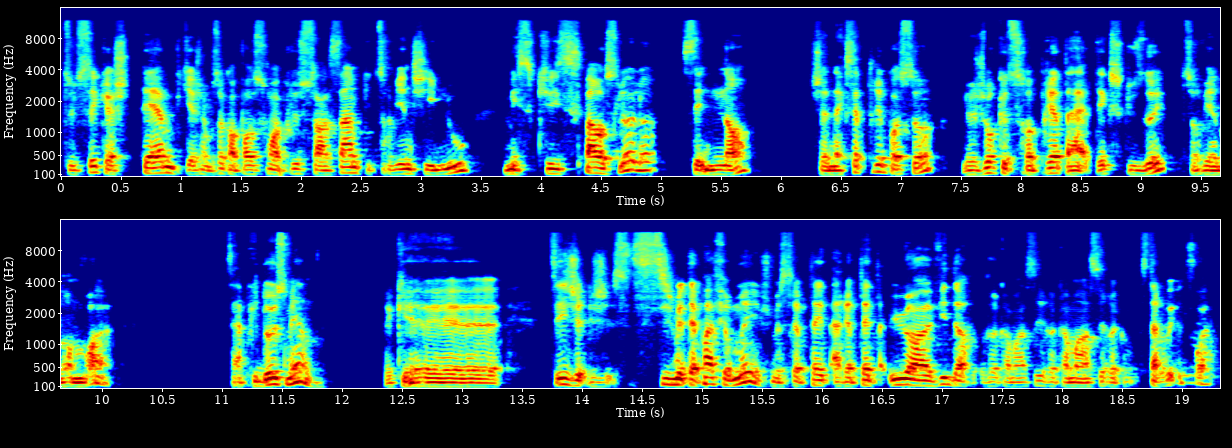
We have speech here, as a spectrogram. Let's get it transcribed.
tu sais que je t'aime et que j'aime ça qu'on passe souvent plus ensemble, que tu reviennes chez nous. Mais ce qui se passe là, là c'est non, je n'accepterai pas ça. Le jour que tu seras prête à t'excuser, tu reviendras me voir. Ça a pris deux semaines. Fait que, euh, si je ne m'étais pas affirmé, je me serais peut-être, aurais peut-être eu envie de recommencer, recommencer, recommencer. C'est arrivé une fois.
